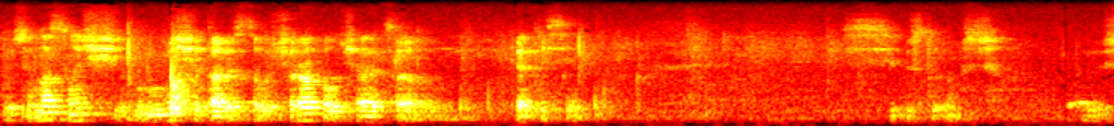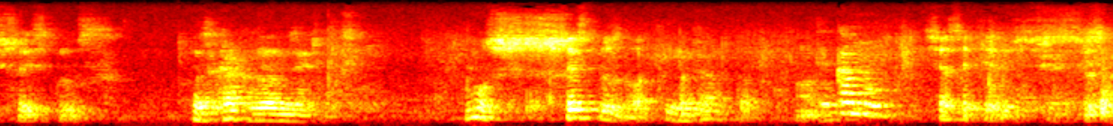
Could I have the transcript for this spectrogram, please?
То есть у нас мы считали с тобой вчера, получается 5,7 себестоимость. То есть 6 плюс. Ну, за Краков надо взять 8. Ну, 6 плюс 2. Ну, да. Ты кому? Сейчас я тебе все скажу.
